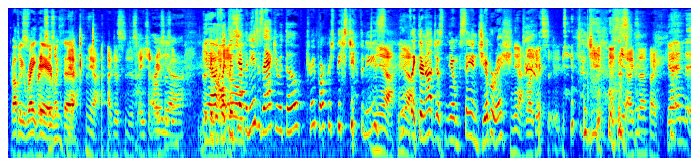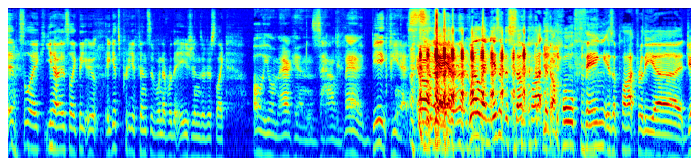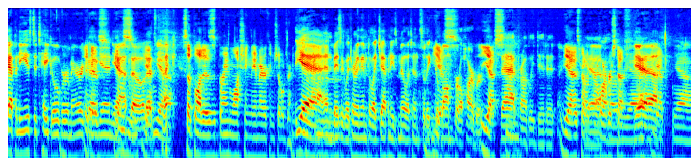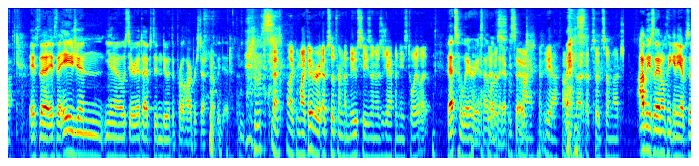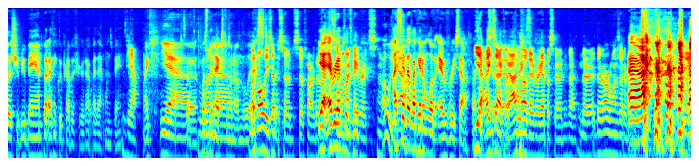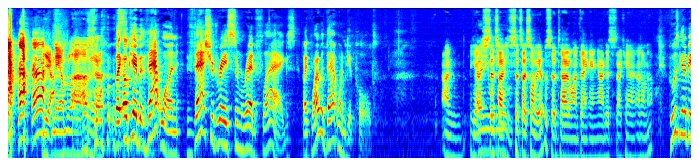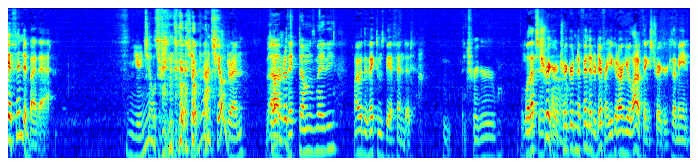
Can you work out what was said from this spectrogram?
probably just right there racism. with the. yeah, yeah. I just just Asian Oh, racism. yeah. The- Yeah, It was I like the Japanese is accurate though. Trey Parker speaks Japanese. Yeah, yeah. It's like they're not just you know saying gibberish. Yeah, like it's. yeah, exactly. Yeah, and it's like yeah, it's like they it gets pretty offensive whenever the Asians are just like, "Oh, you Americans have very big penis." Oh yeah, yeah. Well, and isn't the subplot that the whole thing is a plot for the uh, Japanese to take over America again? Yeah, yes. so Yeah. that's Yeah. like- Subplot is brainwashing the American children. yeah, and Mm. basically turning them to like Japanese militants so they can go Yes. bomb Pearl Harbor. Yes. that Mm. probably did it. Yeah, it's probably Yeah. Pearl Harbor stuff. Yeah. Yeah. Yep. Yeah. If the if the Asian you know stereotypes didn't do it, the Pearl Harbor stuff probably did. Yeah, Like my favorite episode from the new season is Japanese toilet. That's hilarious. I That love that episode. my- yeah, I love that episode so much. Obviously, I don't think any episodes should be banned, but I think we probably figured out why that one's banned. Yeah, Like, Yeah. so what's the next yeah. one on the list? love all these episodes so far. They're Yeah, like every some of my episode's been- favorites. Oh yeah. I said that like I don't love every South Park. yeah, episode, exactly. though. I love every episode, but there there are ones that are. Banned. Ah. Yeah. Nambla. Yeah. Like okay, but that one that should raise some red flags. Like, why would that one get pulled? I'm yeah. you- since what do you I mean? since I saw the episode title, I'm thinking I just I can't I don't know. Who's gonna be offended by that? Unions? Children. Children? Not children. Uh, Children are- victims, maybe. Why would the victims be offended? Trigger. Well, that's triggered. Triggered and offended are different. You could argue a lot of things triggered because I mean,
